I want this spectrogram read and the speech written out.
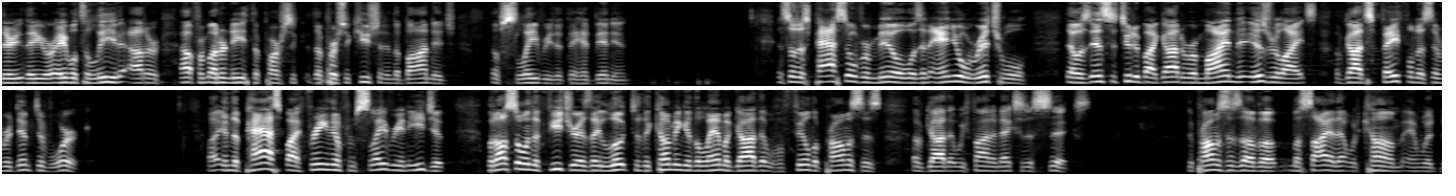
they're, they are able to leave out, or, out from underneath the, perse- the persecution and the bondage of slavery that they had been in. And so this Passover meal was an annual ritual that was instituted by God to remind the Israelites of God's faithfulness and redemptive work. Uh, in the past, by freeing them from slavery in Egypt, but also in the future as they look to the coming of the Lamb of God that will fulfill the promises of God that we find in Exodus 6. The promises of a Messiah that would come and would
